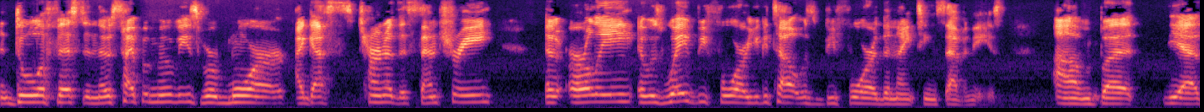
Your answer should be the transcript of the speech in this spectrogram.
and of Fist and those type of movies were more, I guess, turn of the century uh, early. It was way before. You could tell it was before the 1970s. Um, but yeah,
